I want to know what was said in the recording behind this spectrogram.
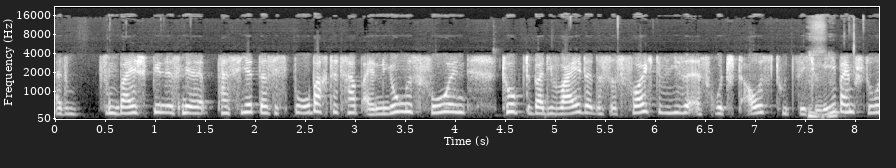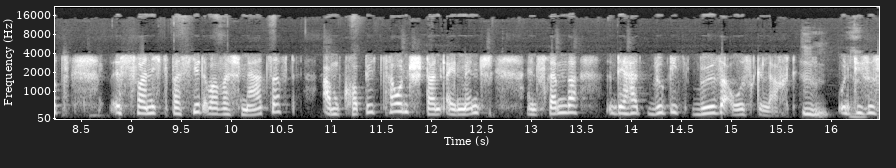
Also zum Beispiel ist mir passiert, dass ich beobachtet habe, ein junges Fohlen tobt über die Weide, das ist feuchte Wiese, es rutscht aus, tut sich mhm. weh beim Sturz, ist zwar nichts passiert, aber war schmerzhaft. Am Koppelzaun stand ein Mensch, ein Fremder, der hat wirklich böse ausgelacht. Mhm. Und dieses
